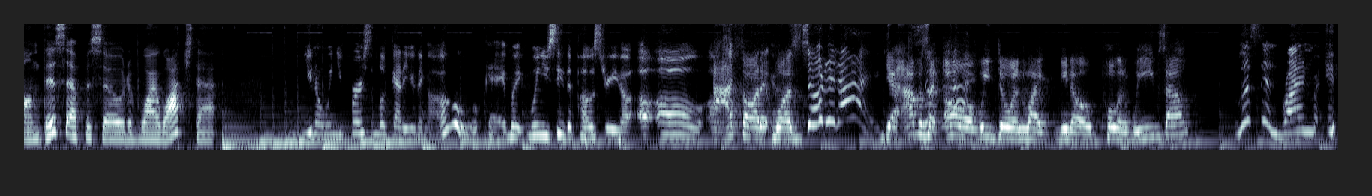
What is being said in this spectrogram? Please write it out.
On this episode of Why Watch That, you know, when you first look at it, you're think, oh, okay. But when you see the poster, you go, oh, oh. oh I thought it was. So did I. Yeah, I was So like, oh, I. are we doing like, you know, pulling weaves out? Listen, Ryan, if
